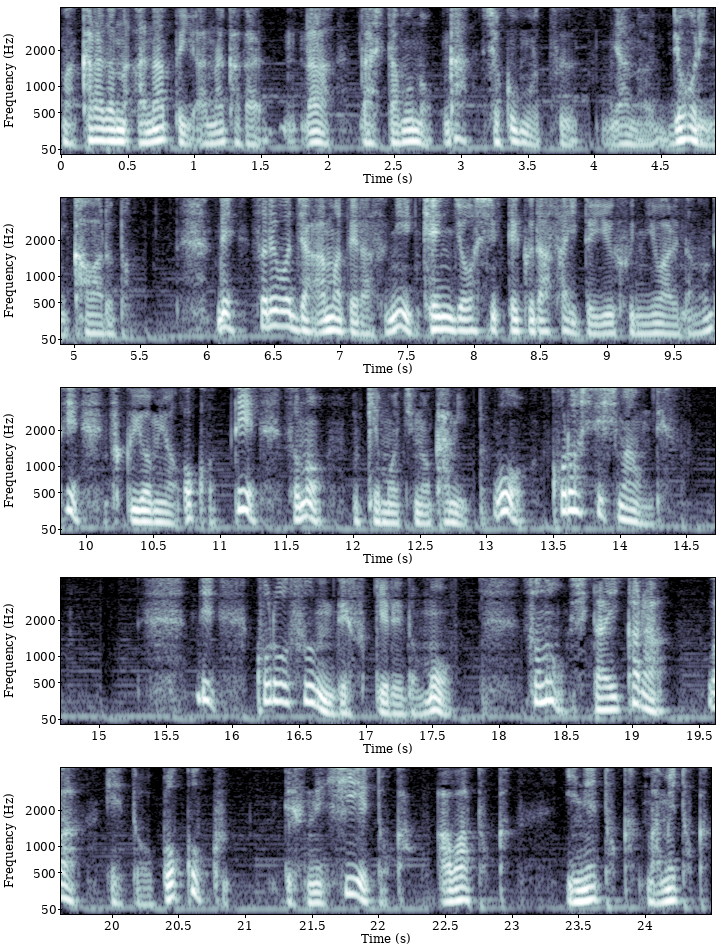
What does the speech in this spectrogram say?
まあ、体の穴という穴から出したものが植物、あの、料理に変わると。で、それをじゃあアマテラスに献上してくださいというふうに言われたので、つくよみは怒って、その受け持ちの神を殺してしまうんです。で、殺すんですけれども、その死体からは、えっ、ー、と、五穀ですね。冷えとか、泡とか、稲とか、豆とか、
